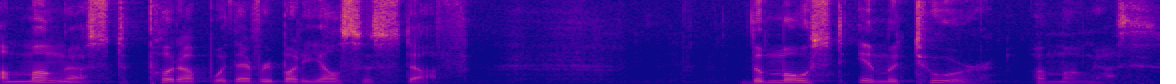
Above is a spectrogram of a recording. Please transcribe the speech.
among us to put up with everybody else's stuff? The most immature among us.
